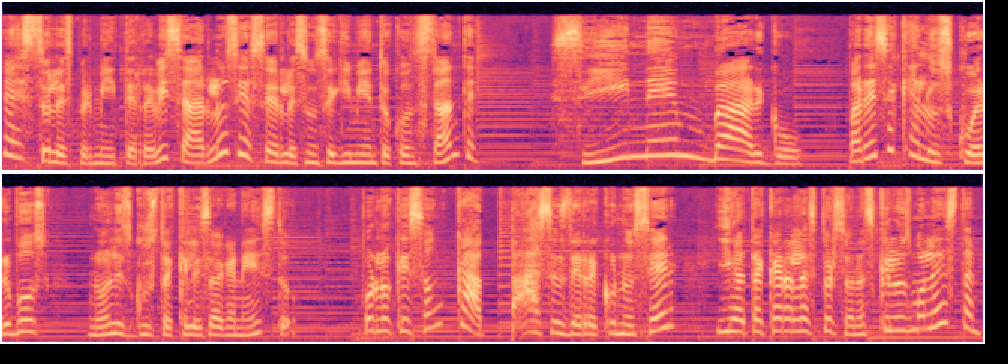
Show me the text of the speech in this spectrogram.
Esto les permite revisarlos y hacerles un seguimiento constante. Sin embargo, parece que a los cuervos no les gusta que les hagan esto, por lo que son capaces de reconocer y atacar a las personas que los molestan.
